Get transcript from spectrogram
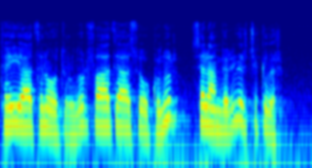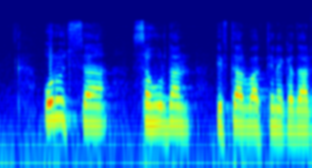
tehiyyatına oturulur, Fatiha'sı okunur, selam verilir, çıkılır. Oruçsa sahurdan iftar vaktine kadar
